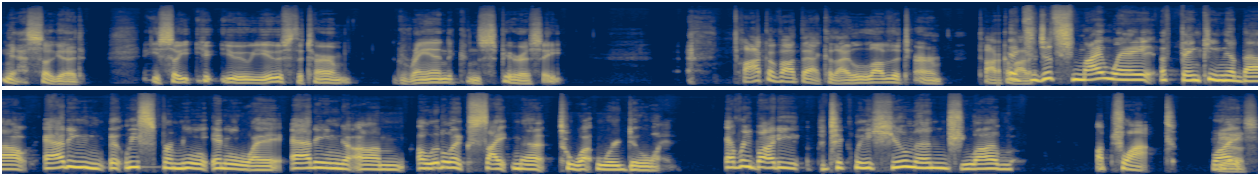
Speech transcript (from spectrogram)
Yeah, so good. So you, you use the term grand conspiracy. Talk about that because I love the term. Talk about it's it. just my way of thinking about adding, at least for me anyway, adding um, a little excitement to what we're doing. Everybody, particularly humans, love a plot, right? Yes.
